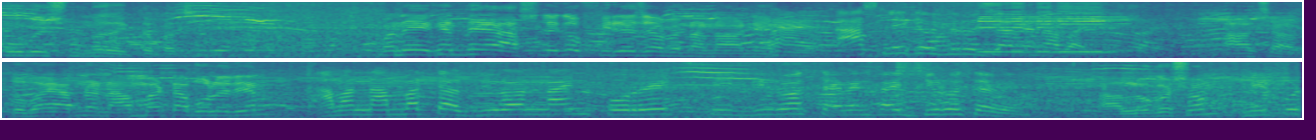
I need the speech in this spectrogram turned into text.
খুবই সুন্দর দেখতে পাচ্ছি মানে এখান থেকে আসলে কেউ ফিরে যাবে না না হ্যাঁ আসলে কেউ ফেরত যাবে না ভাই। আচ্ছা তো ভাই আপনার নাম্বারটা বলে দেন। আমার নাম্বারটা zero nine four eight six zero seven five zero seven. আর লোকেশন মিরপুর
